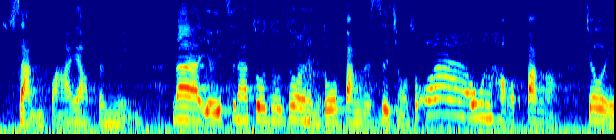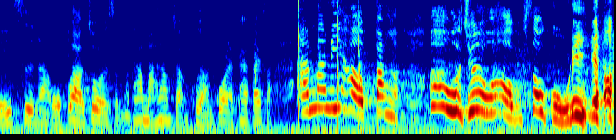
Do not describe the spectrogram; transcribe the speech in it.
赏罚要分明。那有一次他做做做了很多棒的事情，我说哇，欧文好棒啊！结果有一次呢，我不知道做了什么，他马上转转过来拍拍手，阿妈你好棒啊！啊，我觉得我好受鼓励啊。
